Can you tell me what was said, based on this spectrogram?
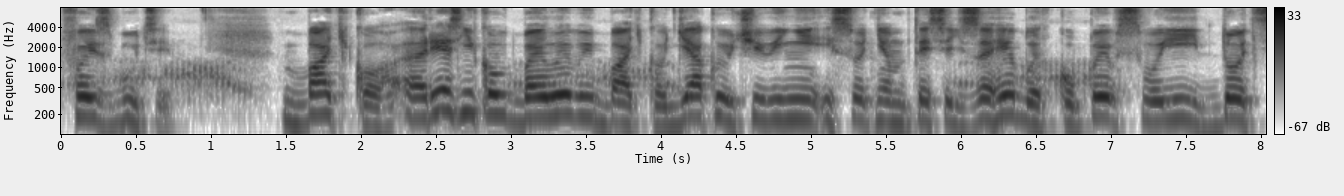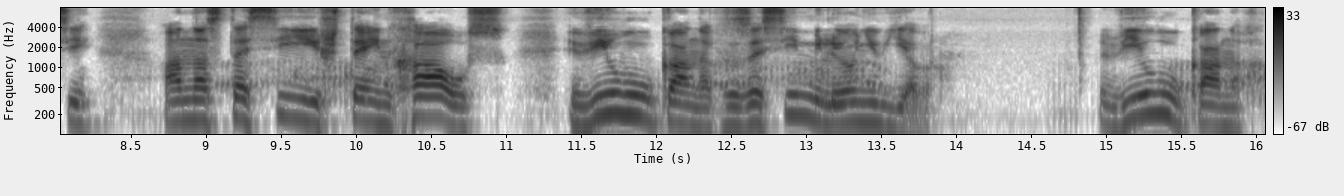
Фейсбуці. Батько Резніков дбайливий батько, дякуючи війні і сотням тисяч загиблих, купив своїй доці Анастасії Штейнхаус віллу у Канах за 7 мільйонів євро. Віллу у Канах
